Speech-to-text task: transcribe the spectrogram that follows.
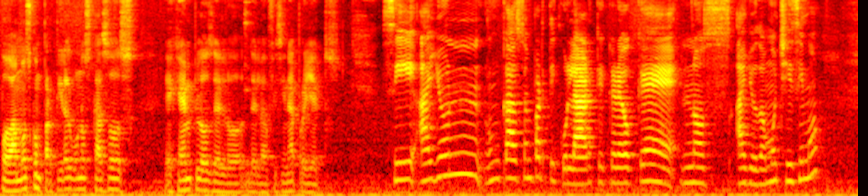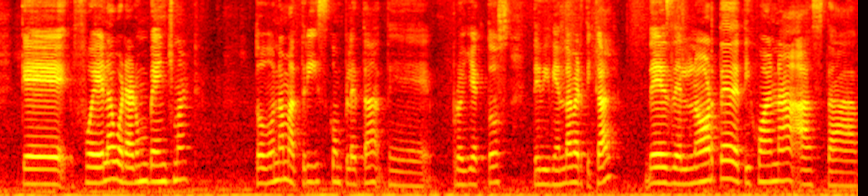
podamos compartir algunos casos, ejemplos de, lo, de la oficina de proyectos. Sí, hay un, un caso en particular que creo que nos ayudó muchísimo, que fue elaborar un benchmark, toda una matriz completa de proyectos de vivienda vertical, desde el norte de Tijuana hasta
